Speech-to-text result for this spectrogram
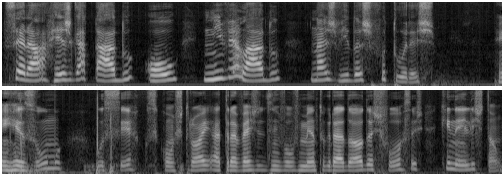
será resgatado ou nivelado nas vidas futuras. Em resumo, o ser se constrói através do desenvolvimento gradual das forças que nele estão.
